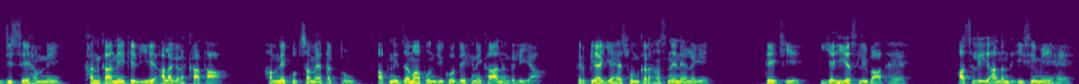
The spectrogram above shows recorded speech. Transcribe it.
जिससे हमने खनकाने के लिए अलग रखा था। हमने कुछ समय तक तो अपनी जमा पूंजी को देखने का आनंद लिया। कृपया यह सुनकर हंसने न लगे। देखिए, यही असली बात है। असली आनंद इसी में है।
